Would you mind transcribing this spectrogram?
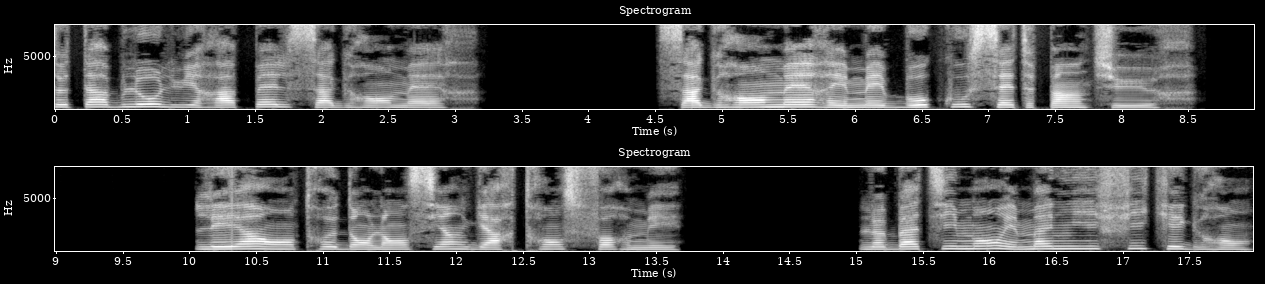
Ce tableau lui rappelle sa grand-mère. Sa grand-mère aimait beaucoup cette peinture. Léa entre dans l'ancien gare transformé. Le bâtiment est magnifique et grand.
